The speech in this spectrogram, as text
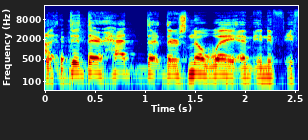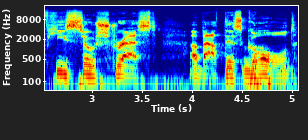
I, there had there's no way. I mean, if if he's so stressed about this gold,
